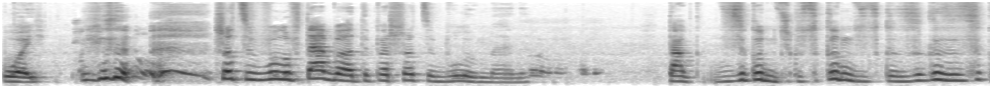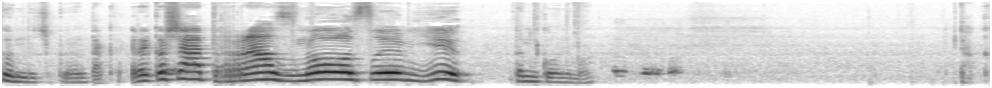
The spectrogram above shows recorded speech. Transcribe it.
Ой. Що це було в тебе, а тепер що це було в мене? Так, секундочку, секундочку, сек- секундочку. Так, рикошет, розносим їх. Там нікого нема. Так.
